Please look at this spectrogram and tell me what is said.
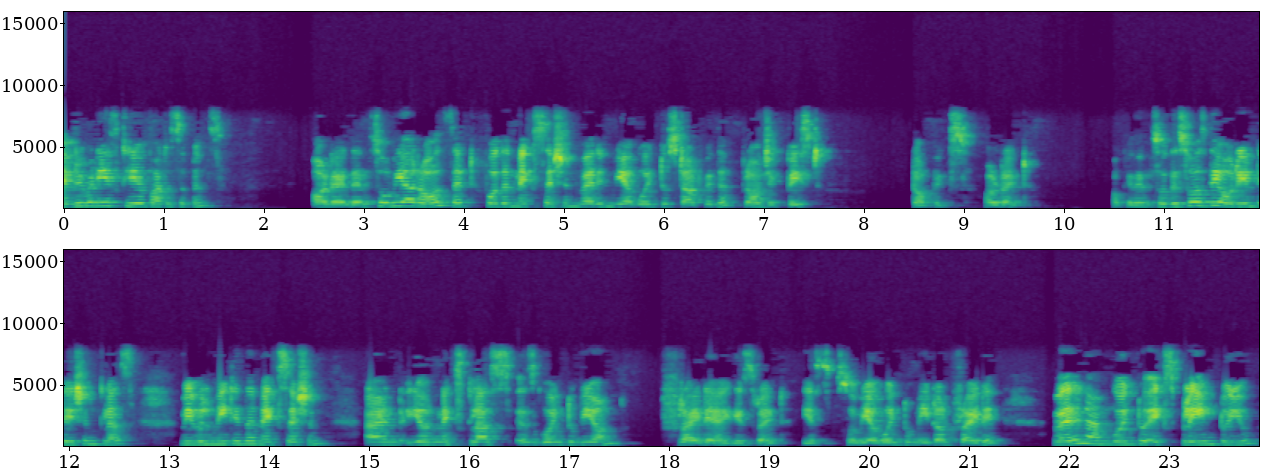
Everybody is clear, participants? Alright then, so we are all set for the next session wherein we are going to start with the project based topics. Alright? Okay then, so this was the orientation class. We will meet in the next session and your next class is going to be on Friday, I guess, right? Yes, so we are going to meet on Friday wherein I'm going to explain to you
